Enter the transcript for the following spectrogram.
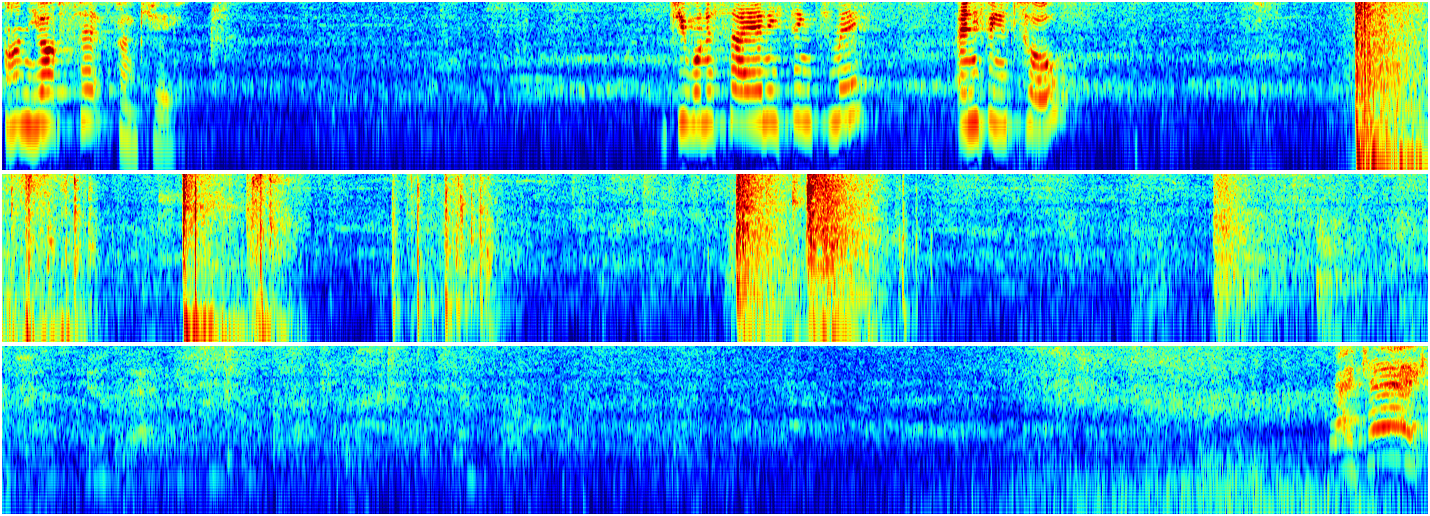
Aren't you upset, Frankie? Do you want to say anything to me? Anything at all? Frankie!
